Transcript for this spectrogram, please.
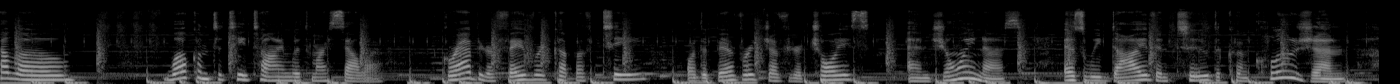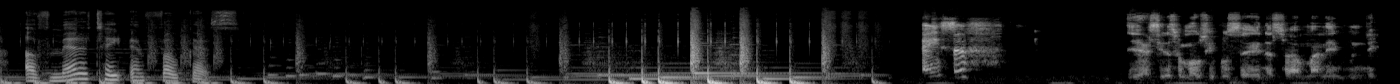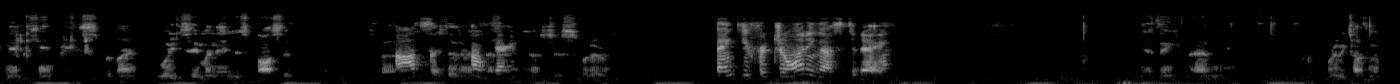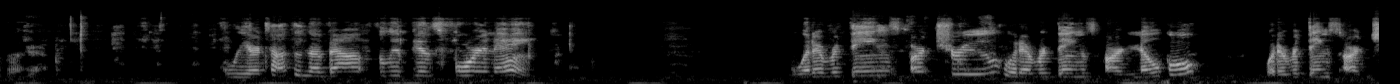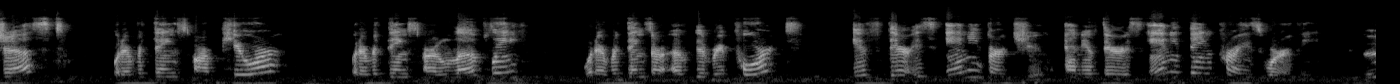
Hello. Welcome to Tea Time with Marcella. Grab your favorite cup of tea or the beverage of your choice and join us as we dive into the conclusion of Meditate and Focus. Asif? Yeah, see, that's what most people say. That's how my name, nickname became Peace. But my, the way you say my name is Asif. Uh, Awesome. that doesn't really Okay. matter. You know, it's just whatever. Thank you for joining us today. Yeah, thank you for having me. What are we talking about here? We are talking about Philippians 4 and 8. Whatever things are true, whatever things are noble, whatever things are just, whatever things are pure, whatever things are lovely, whatever things are of good report, if there is any virtue and if there is anything praiseworthy,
